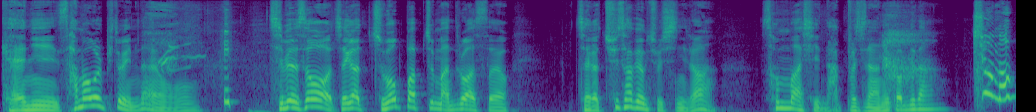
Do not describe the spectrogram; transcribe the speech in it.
괜히 사 먹을 필요 있나요? 집에서 제가 주먹밥 좀 만들어 왔어요. 제가 취사병 출신이라 손맛이 나쁘진 않을 겁니다. 주먹밥이요?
